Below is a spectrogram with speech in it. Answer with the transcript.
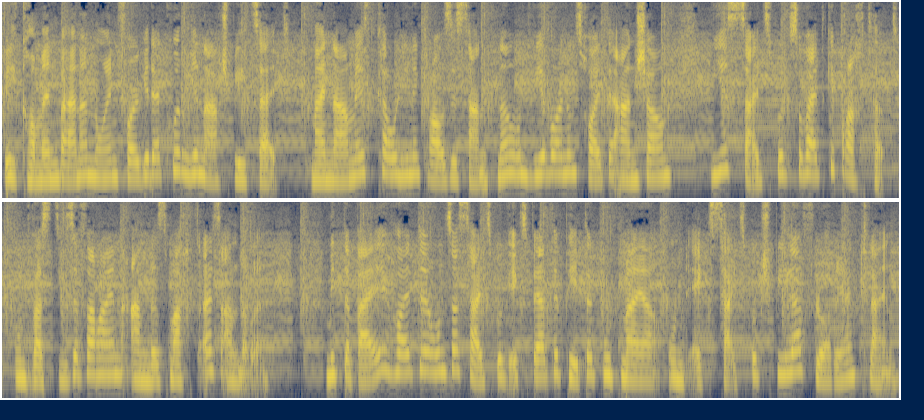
Willkommen bei einer neuen Folge der Kurier Nachspielzeit. Mein Name ist Caroline Krause-Sandner und wir wollen uns heute anschauen, wie es Salzburg so weit gebracht hat und was dieser Verein anders macht als andere. Mit dabei heute unser Salzburg-Experte Peter Gutmeier und Ex-Salzburg-Spieler Florian Klein.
